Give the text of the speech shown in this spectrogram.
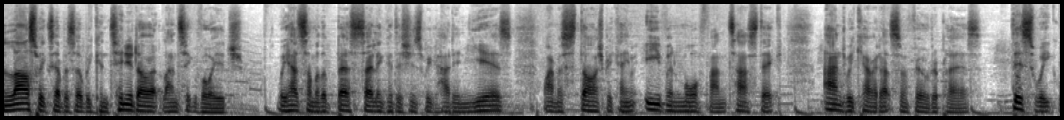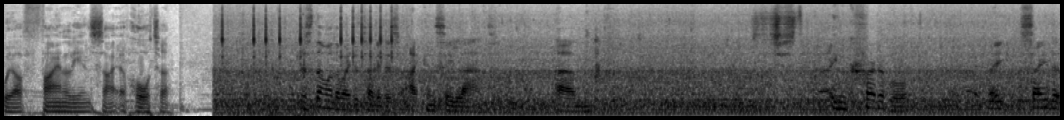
In last week's episode, we continued our Atlantic voyage. We had some of the best sailing conditions we've had in years, my moustache became even more fantastic, and we carried out some field repairs. This week, we are finally in sight of Horta. There's no other way to tell you this. I can see land. Um, it's just incredible. They say that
